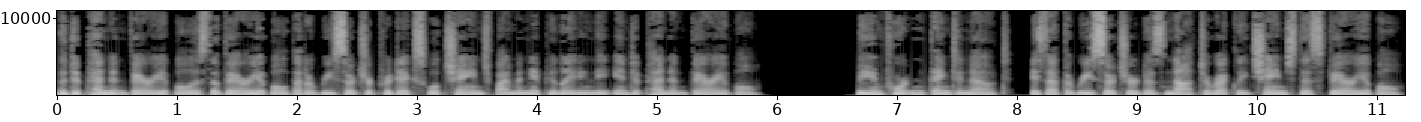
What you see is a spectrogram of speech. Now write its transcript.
The dependent variable is the variable that a researcher predicts will change by manipulating the independent variable. The important thing to note is that the researcher does not directly change this variable,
